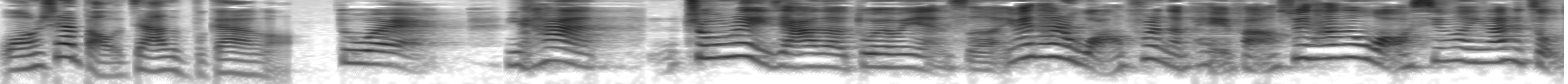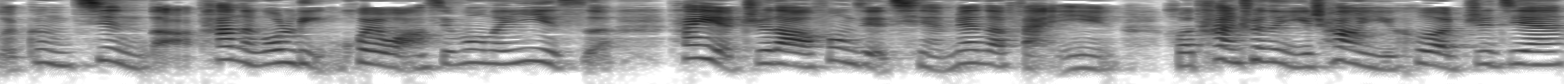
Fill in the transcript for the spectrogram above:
王善保家的不干了。对，你看。周瑞家的多有眼色，因为她是王夫人的陪房，所以她跟王熙凤应该是走得更近的。她能够领会王熙凤的意思，她也知道凤姐前面的反应和探春的一唱一和之间，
